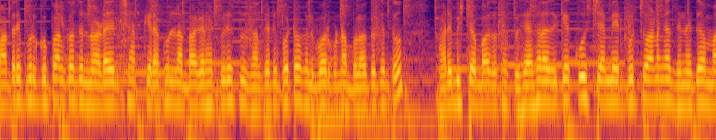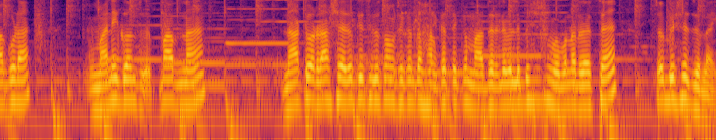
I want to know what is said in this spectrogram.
মাদারীপুর, গোপালগঞ্জ, নড়াইল, সাতক্ষীরা, খুলনা, বাগেরহাট, পিরোজপুর ঝালকাঠি পটুয়াখালী, বরগুনা বলাতে কিন্তু ভারী বৃষ্টি অব্যাহত থাকতেছে। এছাড়া এদিকে কুষ্টিয়া, মিরপুর, চুয়াডাঙ্গা, ঝিনাইদহ মাগুড়া মানিকগঞ্জ, পাবনা, নাটোর রাজশাহীর কিছু কিছু অংশে কিন্তু হালকা থেকে মাঝারি লেভেলে বেশি সম্ভাবনা রয়েছে চব্বিশে জুলাই।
